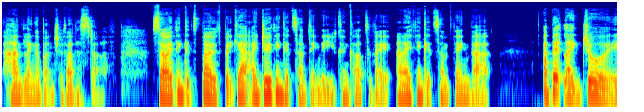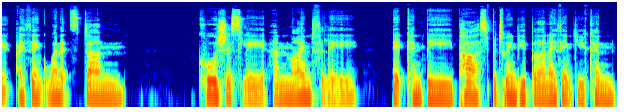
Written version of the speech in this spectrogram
handling a bunch of other stuff. So I think it's both. But yeah, I do think it's something that you can cultivate. And I think it's something that, a bit like joy, I think when it's done cautiously and mindfully, it can be passed between people. And I think you can,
